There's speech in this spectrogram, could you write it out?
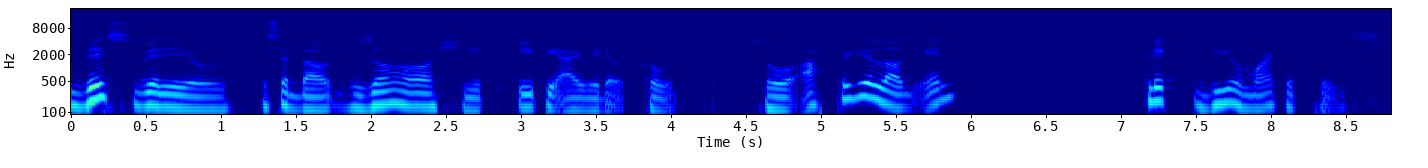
This video is about Zoho Sheet API without code. So after you log in, click View Marketplace.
